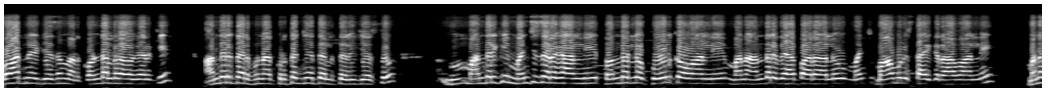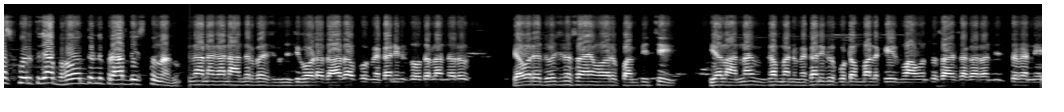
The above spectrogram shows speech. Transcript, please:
కోఆర్డినేట్ చేసాం మన కొండలరావు గారికి అందరి తరఫున కృతజ్ఞతలు తెలియజేస్తూ అందరికీ మంచి జరగాలని తొందరలో కోలుకోవాలని మన అందరి వ్యాపారాలు మంచి మామూలు స్థాయికి రావాలని మనస్ఫూర్తిగా భగవంతుడిని ప్రార్థిస్తున్నాను. తెలంగాణ ఆంధ్రప్రదేశ్ నుంచి కూడా దాదాపు మెకానికల్ సోదరులందరూ ఎవరి దోచిన సాయం వారు పంపించి ఇలా అన్న ఇంకా మన మెకానికల్ కుటుంబాలకి మా వంతు సహాయ సహకారం అందించమని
